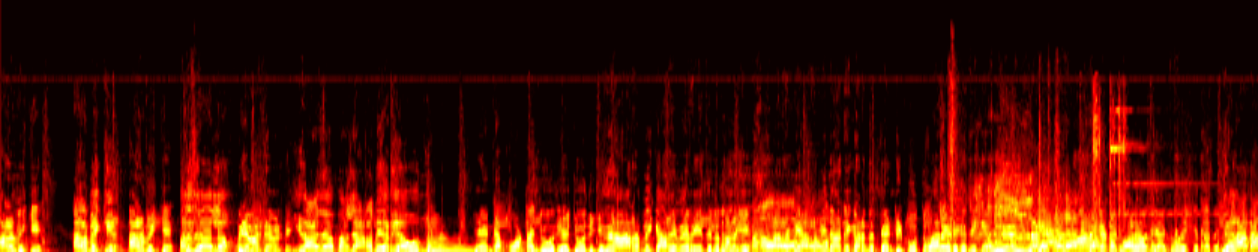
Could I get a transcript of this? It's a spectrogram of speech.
അറബിക്ക്. അറബിക്ക്. അറബിക്ക്. മനസ്സിലായല്ലോ? പിന്നെ മനസ്സിലായി ഇതാണ് ഇതാ ഞാൻ പറഞ്ഞ അറബി അറിയാവോന്ന്. എന്റെ പൊട്ടൻ ചോദ്യാ ചോദിക്കുന്നത്. അറബിക്ക് അറബി അറിയത്തില്ലെന്നുണ്ടെങ്കിൽ അറബി അറബി നാട്ടിൽ കടന്ന് തെണ്ടി കുത്തുവാല എടുക്കത്തില്ല. ചോദ്യാ ചോദിക്കുന്നത്. എടാ, ദാ.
